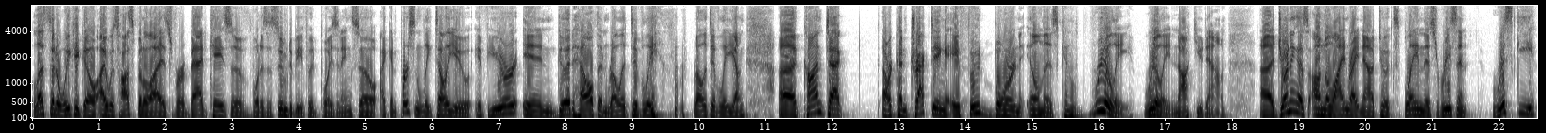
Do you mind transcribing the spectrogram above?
Less than a week ago, I was hospitalized for a bad case of what is assumed to be food poisoning. So I can personally tell you, if you're in good health and relatively, relatively young, uh, contact or contracting a foodborne illness can really, really knock you down. Uh, joining us on the line right now to explain this recent Risky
